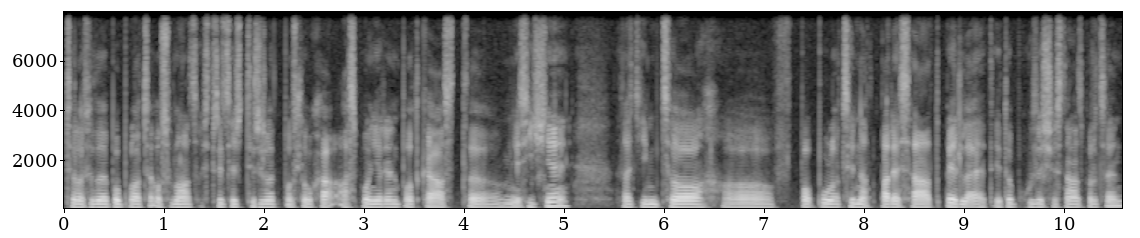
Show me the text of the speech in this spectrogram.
celosvětové populace 18 až 34 let poslouchá aspoň jeden podcast e, měsíčně, zatímco v populaci nad 55 let je to pouze 16%.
